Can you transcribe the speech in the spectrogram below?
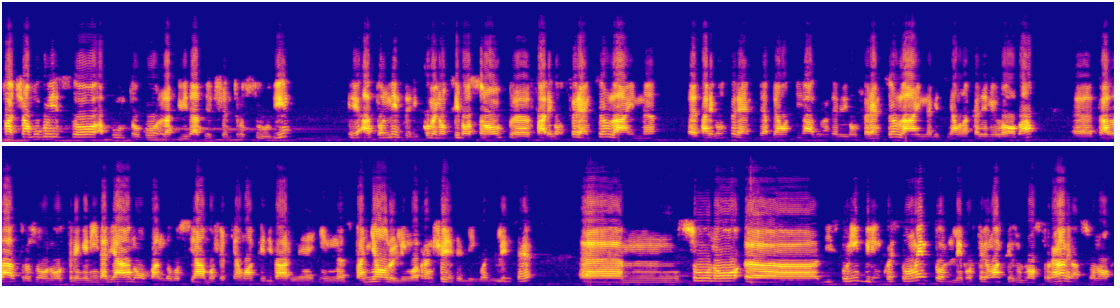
facciamo questo appunto con l'attività del centro studi e attualmente siccome non si possono eh, fare conferenze online, eh, fare conferenze abbiamo attivato una serie di conferenze online che si chiamano Accademia Europa, eh, tra l'altro sono oltre che in italiano, quando possiamo cerchiamo anche di farne in spagnolo, in lingua francese, in lingua inglese. Ehm, sono eh, disponibili in questo momento, le porteremo anche sul nostro canale, ma sono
